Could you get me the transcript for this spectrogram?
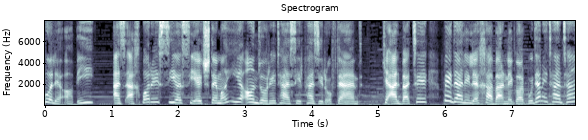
گل آبی از اخبار سیاسی اجتماعی آن دوره تأثیر پذیرفتند که البته به دلیل خبرنگار بودن تنتن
